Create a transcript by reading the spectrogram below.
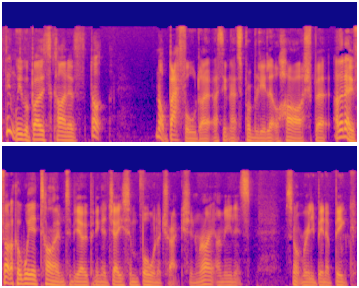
I think we were both kind of not not baffled. I, I think that's probably a little harsh, but I don't know. It felt like a weird time to be opening a Jason Bourne attraction, right? I mean, it's it's not really been a big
